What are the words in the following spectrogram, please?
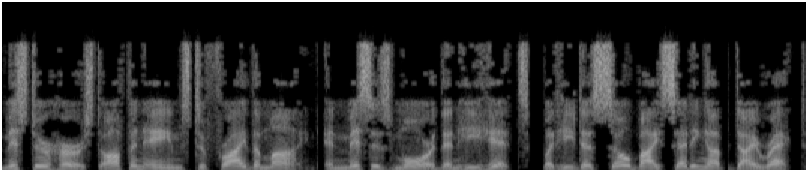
Mr. Hirst often aims to fry the mind and misses more than he hits, but he does so by setting up direct,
